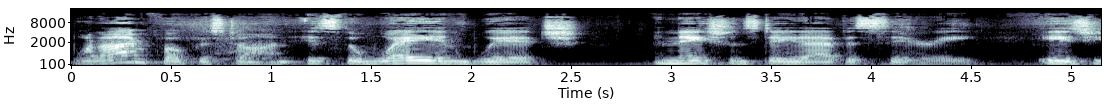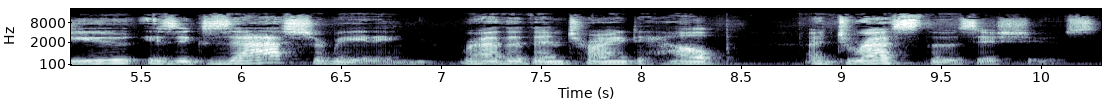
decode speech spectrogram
What I'm focused on is the way in which a nation state adversary is you, is exacerbating rather than trying to help address those issues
